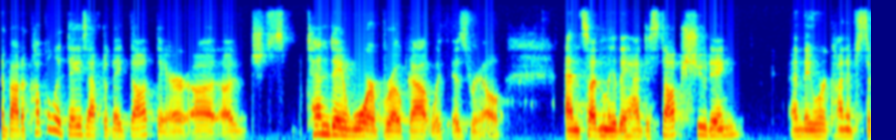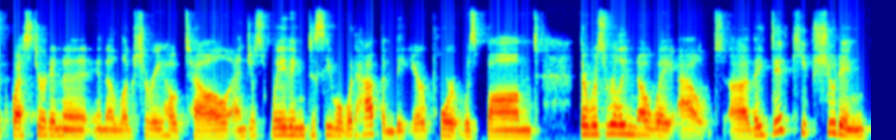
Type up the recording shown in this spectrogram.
about a couple of days after they got there, uh, a 10 day war broke out with Israel, and suddenly they had to stop shooting and they were kind of sequestered in a in a luxury hotel and just waiting to see what would happen. The airport was bombed. There was really no way out. Uh, they did keep shooting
